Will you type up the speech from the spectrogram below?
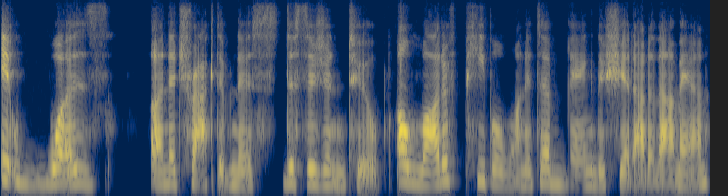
it was an attractiveness decision too. A lot of people wanted to bang the shit out of that man.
